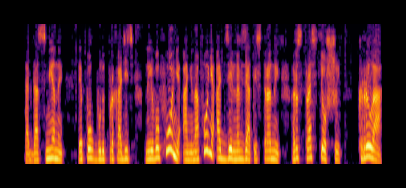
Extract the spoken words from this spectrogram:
Тогда смены эпох будут проходить на его фоне, а не на фоне отдельно взятой страны, распростершей крыла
